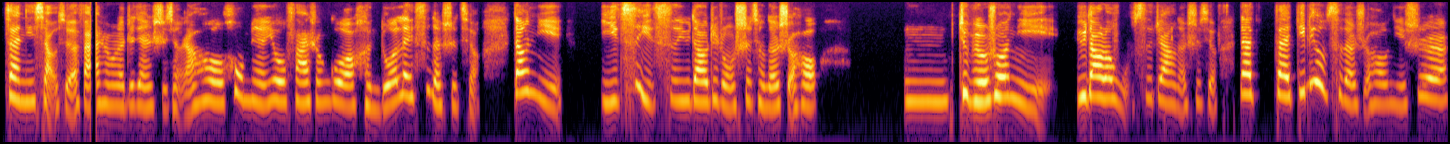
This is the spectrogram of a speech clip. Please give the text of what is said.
在你小学发生了这件事情，然后后面又发生过很多类似的事情，当你一次一次遇到这种事情的时候，嗯，就比如说你遇到了五次这样的事情，那在第六次的时候，你是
